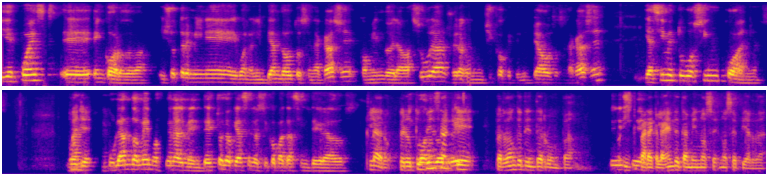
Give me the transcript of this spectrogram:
Y después eh, en Córdoba. Y yo terminé, bueno, limpiando autos en la calle, comiendo de la basura. Yo era como un chico que te limpiaba autos en la calle. Y así me tuvo cinco años. manipulándome emocionalmente. Esto es lo que hacen los psicópatas integrados. Claro, pero tú piensas que, perdón que te interrumpa, para que la gente también no se, no se pierda.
